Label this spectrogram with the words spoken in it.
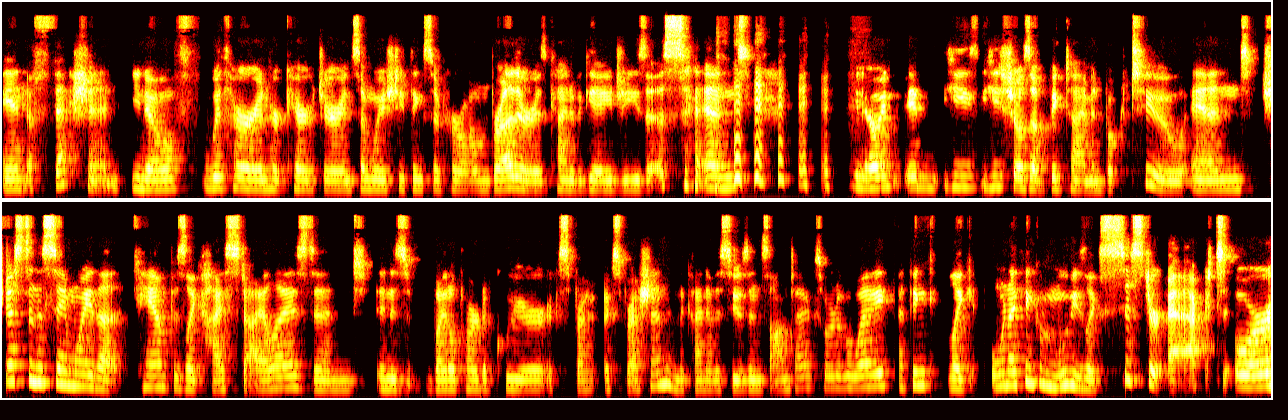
and affection you know with her and her character. In some ways she thinks of her own brother as kind of a gay Jesus. And you know and, and he he shows up big time in book two. And just in the same way that camp is like high stylized and and is vital part of queer expre- expression and the kind of a susan sontag sort of a way. I think like when i think of movies like sister act or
